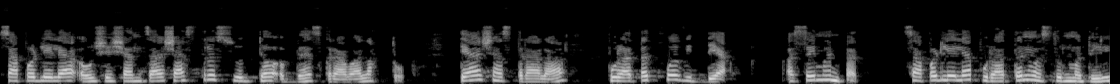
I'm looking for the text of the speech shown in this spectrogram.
सापडलेल्या अवशेषांचा शास्त्रशुद्ध अभ्यास करावा लागतो. त्या शास्त्राला पुरातत्वविद्या असे म्हणतात. सापडलेल्या पुरातन वस्तूंमधील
